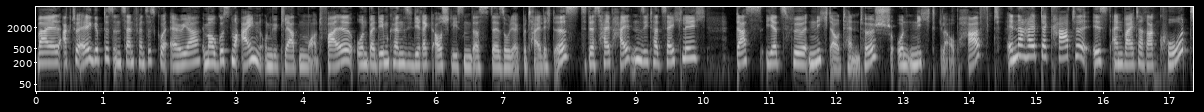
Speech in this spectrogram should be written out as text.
weil aktuell gibt es in San Francisco Area im August nur einen ungeklärten Mordfall und bei dem können sie direkt ausschließen, dass der Zodiac beteiligt ist. Deshalb halten sie tatsächlich das jetzt für nicht authentisch und nicht glaubhaft. Innerhalb der Karte ist ein weiterer Code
